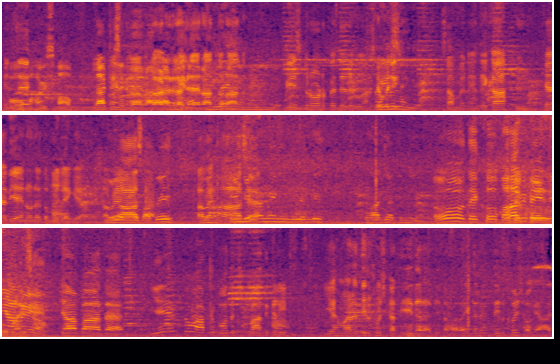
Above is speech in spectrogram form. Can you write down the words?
मिल जाए। लॉटरी लग जाए रात- लॉटरी लग रात- जाए रातों रात। मिलेंगे। मिलेंगे 20 करोड़ रुपए दे दे सब मिले देखा। हम्म। कह दिया इन्होंने तो हाँ। मिलेंगे हमें। हमें आस हमें आस इंडिया नहीं मिलेंगे बाहर जाके मिलेंगे। ओ देखो बाहर भी भेज दिया भाई हमें। साहब। क्या बात है। ये तो आपने बहुत अच्छी बात करी। ये हमारा दिल खुश कर दिया इधर है दिल हमारा इधर दिल खुश हो गया आज।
